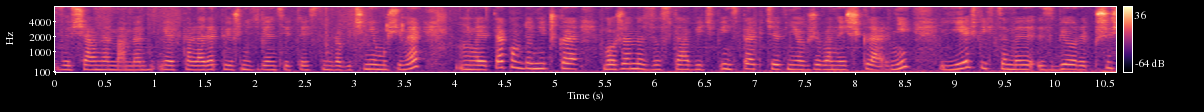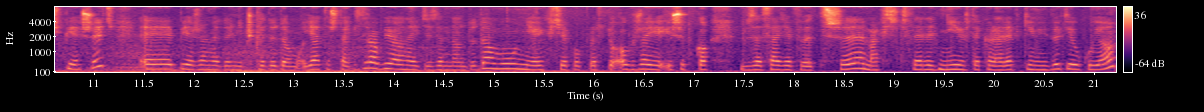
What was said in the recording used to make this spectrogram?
wysiane mamy kalarepy, już nic więcej tutaj z tym robić nie musimy. E, Taką doniczkę możemy zostawić w inspekcie w nieogrzewanej szklarni. Jeśli chcemy zbiory przyspieszyć, e, bierzemy doniczkę do domu. Ja też tak zrobię, ona idzie ze mną do domu, niech się po prostu ogrzeje i szybko w zasadzie w 3, max 4 dni już te kalarepki mi wykiełkują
